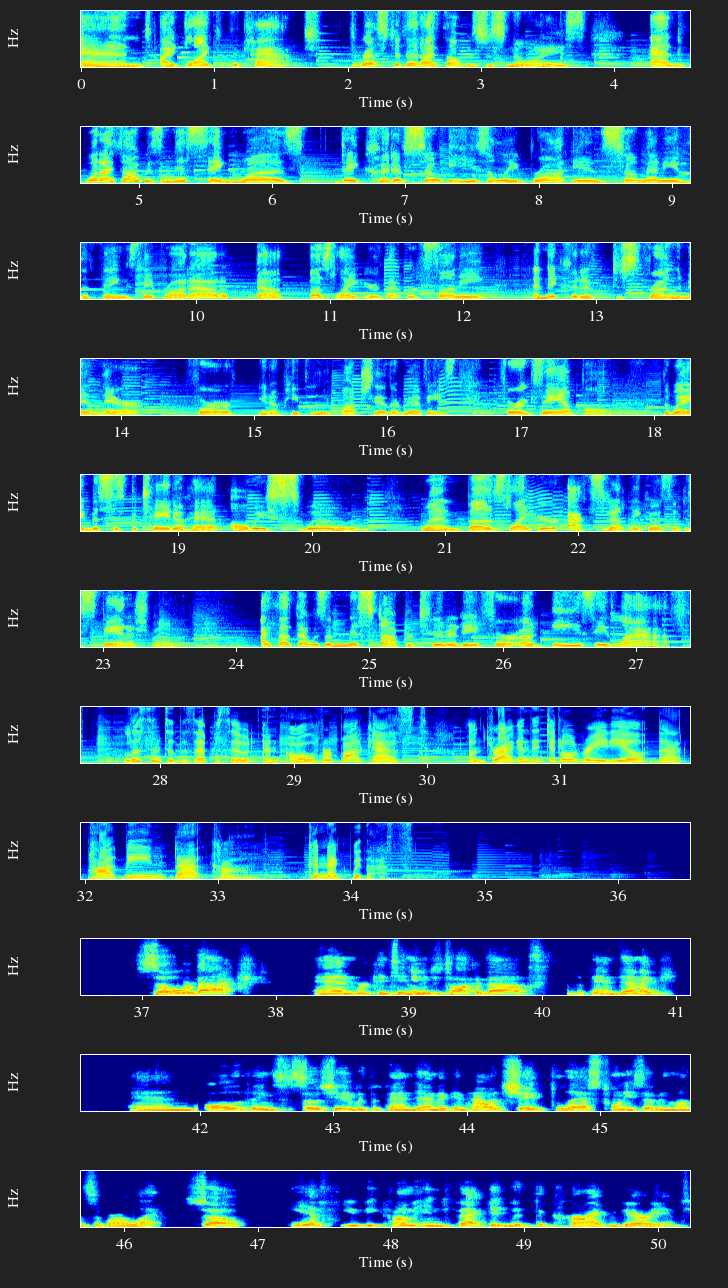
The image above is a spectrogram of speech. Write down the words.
And I liked the cat. The rest of it I thought was just noise. And what I thought was missing was they could have so easily brought in so many of the things they brought out about Buzz Lightyear that were funny, and they could have just thrown them in there for you know people who'd watched the other movies. For example, the way Mrs. Potato Head always swooned when Buzz Lightyear accidentally goes into Spanish mode. I thought that was a missed opportunity for an easy laugh. Listen to this episode and all of our podcasts on dragondigitalradio.podbean.com. Connect with us. So we're back and we're continuing to talk about the pandemic and all the things associated with the pandemic and how it shaped the last 27 months of our life. So, if you become infected with the current variant,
